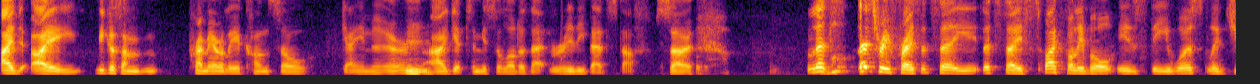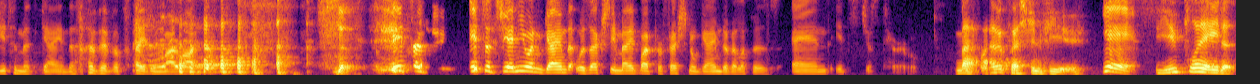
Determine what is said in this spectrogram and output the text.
I, I because I'm primarily a console gamer, Hmm. I get to miss a lot of that really bad stuff. So let's let's rephrase. Let's say let's say Spike Volleyball is the worst legitimate game that I've ever played in my life. It's a it's a genuine game that was actually made by professional game developers, and it's just terrible. Matt, I have a question for you. Yes, You played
